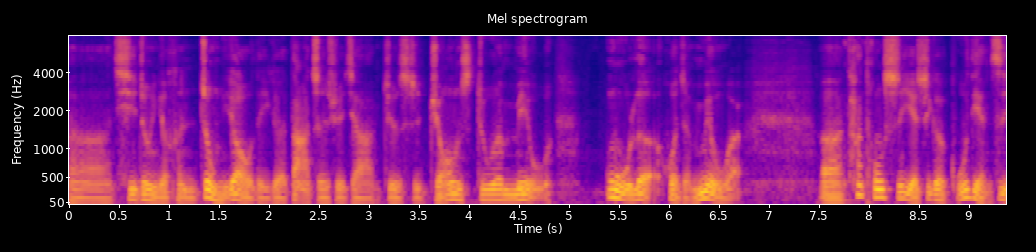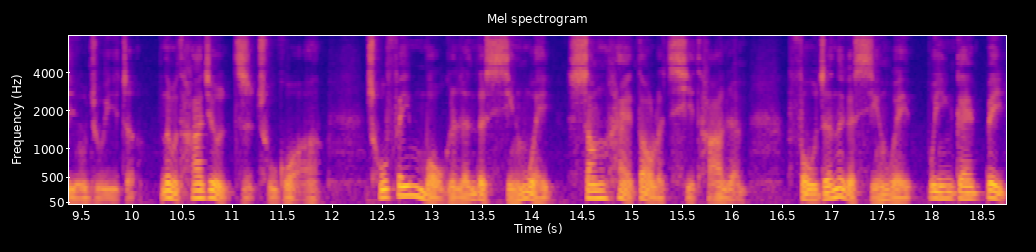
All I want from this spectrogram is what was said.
呃，其中一个很重要的一个大哲学家就是 John Stuart Mill，穆勒或者缪尔，呃，他同时也是一个古典自由主义者。那么他就指出过啊，除非某个人的行为伤害到了其他人，否则那个行为不应该被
